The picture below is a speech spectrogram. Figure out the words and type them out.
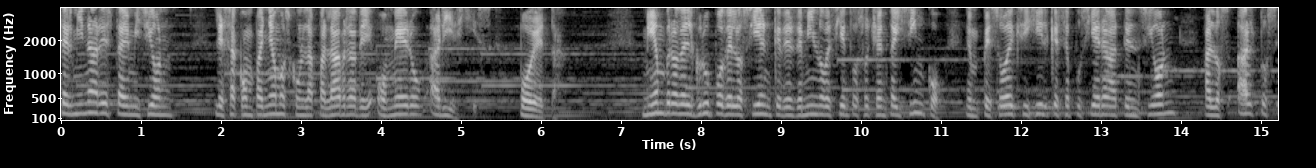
Terminar esta emisión, les acompañamos con la palabra de Homero Aridgis, poeta. Miembro del grupo de los 100 que desde 1985 empezó a exigir que se pusiera atención a los altos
